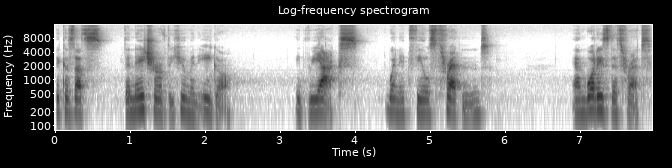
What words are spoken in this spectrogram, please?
because that's the nature of the human ego. It reacts when it feels threatened. And what is the threat?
